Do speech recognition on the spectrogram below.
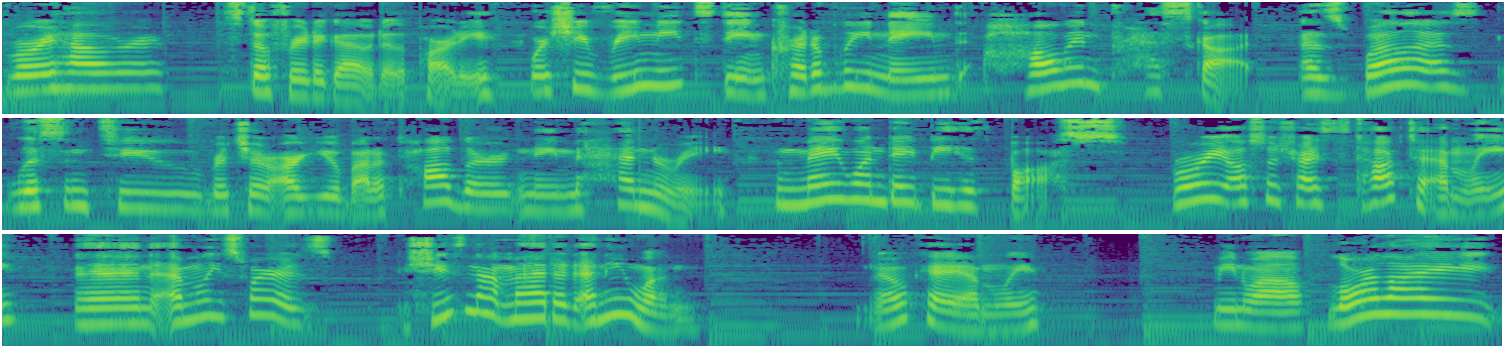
Rory, however, still free to go to the party, where she re-meets the incredibly named Holland Prescott, as well as listen to Richard argue about a toddler named Henry, who may one day be his boss. Rory also tries to talk to Emily, and Emily swears she's not mad at anyone. Okay, Emily. Meanwhile, Lorelai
